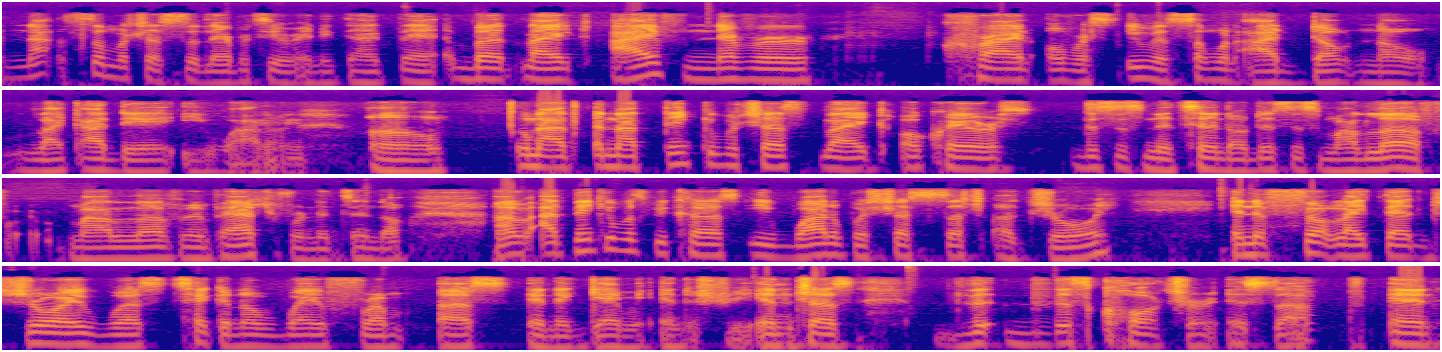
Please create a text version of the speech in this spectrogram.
not so much a celebrity or anything like that, but like I've never cried over even someone I don't know like I did Iwata. Mm-hmm. Um, and I and I think it was just like okay, this is Nintendo. This is my love, for, my love and passion for Nintendo. Um, I think it was because Iwata was just such a joy, and it felt like that joy was taken away from us in the gaming industry and just th- this culture and stuff and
